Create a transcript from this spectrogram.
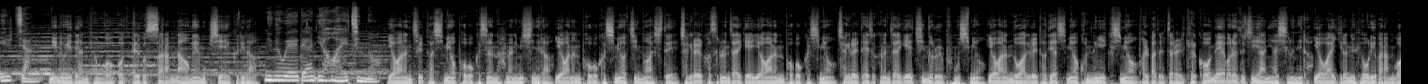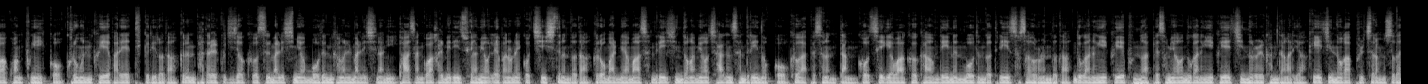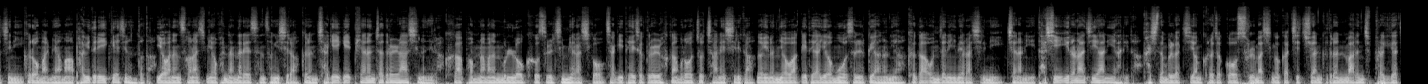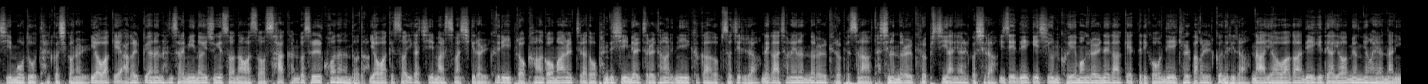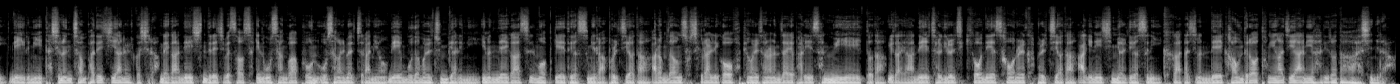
1장. 니누에 대한 경고 곧 엘고스 사람 나움의 묵시에 그리라. 니느웨에 대한 여호와의 진노. 여호와는 질투하시며 보복하시는 하나님이시니라. 여호와는 보복하시며 진노하시되 자기를 거스르는 자에게 여호와는 보복하시며 자기를 대적하는 자에게 진노를 품으시며 여호와는 노하기를 더디하시며 권능이 크시며 벌받을 자를 결코 내버려 두지 아니하시느니라. 여호와의 길은 회오리 바람과 광풍에 있고 구름은 그의 발에 티끌이로다. 그는 바다를 꾸짖어 그것을 말리시며 모든 강을 말리시나니 바산과 갈멜이 쇠하며 레바논의 꽃이 시드는도다. 그로 말미암아 산들이 진동하며 작은 산들이 높고 그 앞에서는 땅곧 세계와 그 가운데 있는 모든 것들이 솟아오르는도다. 누가 능히 그의 분노 앞에 서며 누가 능히 그의 진노를 감당하랴. 그의 진노가 불처럼 쏟아지니 그로 말미암아 바위들이 깨지는도다. 여호와는 선하시며 환난날의 산성이시라. 그는 자기에게 피하는 자들을 아시느니라. 그가 범람한 물로 그것을 진멸하시고 자기 대적들을 흑암으로 쫓아내시리라. 너희는 여호와께 대하여 무엇을 꾀하느냐? 그가 온전히 멸하시리니 재난이 다시 일어나지 아니하리라. 가시덤불같이 엉클어졌고 술 마신 것 같이 취한 그들은 마른 지푸라기같이 모두 탈 것이거늘 여호와께 악을 꾀하는 한 사람이 너희 중에서 나와서 사악한 것을 권하는도다. 여호와께서 이같이 말씀하시기를 그들이 비록 강하고 많을지라도 반드시 멸절을 당하리니 그가 없어지리라. 내가 전에는 너를 괴롭혔으나 다시는 너를 괴롭히지 아니할 것이라. 이제 내게 지은 그의 멍에를 내가 깨뜨리고 네 결박을 끊으리라. 나 여호와가 네게 대하여 명령하였나니 네 이름이 다시는 전파되지 않을 것이라. 내가 네 신들의 집에서 새긴 우상과 부은 우상을 멸절하 며네 무덤을 준비하리니 이는 내가 쓸모없게 되었음이라 볼지어다. 아름다운 소식을 알리고 화평을 전하는 자의 발이 산 위에 있도다. 유다야 내 절기를 지키고 내 서원을 갚을지어다. 악인이 진멸되었으니 그가 다시는 내 가운데로 통행하지 아니하리로다 하시니라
